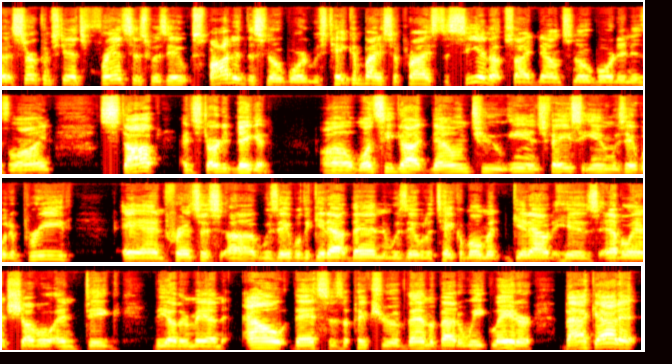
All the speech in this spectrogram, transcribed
uh, circumstance, Francis was a, spotted the snowboard, was taken by surprise to see an upside down snowboard in his line, stopped and started digging. Uh, once he got down to Ian's face, Ian was able to breathe, and Francis uh, was able to get out. Then was able to take a moment, get out his avalanche shovel, and dig the other man out. This is a picture of them about a week later, back at it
